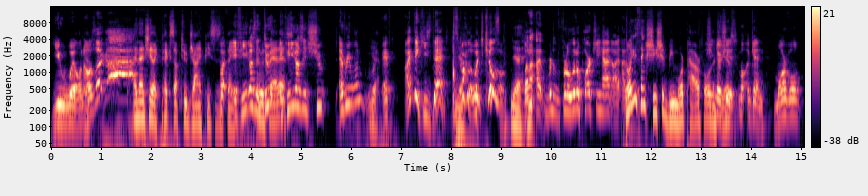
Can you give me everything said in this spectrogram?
you will, and I was like, ah. and then she like picks up two giant pieces of But things. if he doesn't do, badass. if he doesn't shoot everyone, Yeah. if I think he's dead. Scarlet Witch kills him. Yeah, but he- I, I, for, the little part she had, I, I Don't you think she should be more powerful than No, she, she is? is. Well, again, Marvel.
